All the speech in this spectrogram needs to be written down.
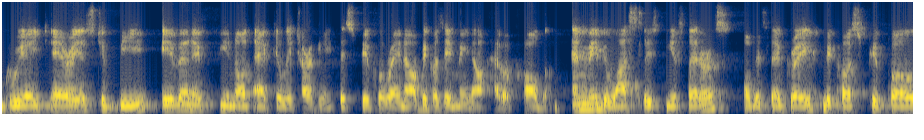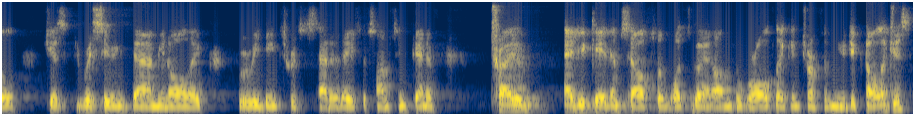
great areas to be, even if you're not actively targeting these people right now, because they may not have a problem. And maybe lastly, newsletters obviously are great because people just receiving them, you know, like reading through the Saturdays or something, kind of try to educate themselves on what's going on in the world, like in terms of new technologies.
